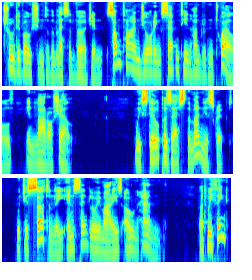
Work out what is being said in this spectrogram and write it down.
True Devotion to the Blessed Virgin sometime during 1712 in La Rochelle. We still possess the manuscript, which is certainly in St. Louis Marie's own hand, but we think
